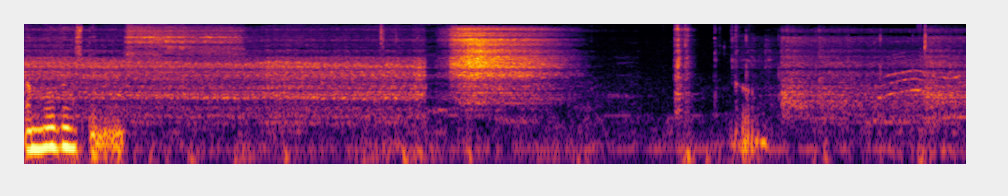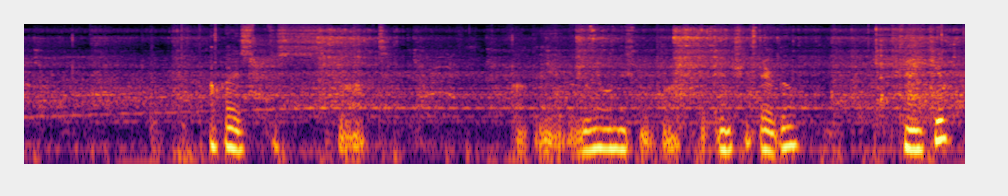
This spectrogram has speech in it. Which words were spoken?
The moving spinners. Go. Okay, just locked. Okay, we will miss the entrance. There we go. Thank you.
